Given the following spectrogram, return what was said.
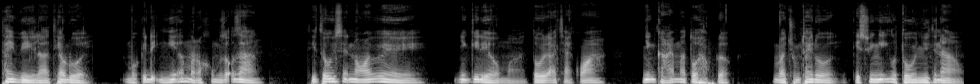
thay vì là theo đuổi một cái định nghĩa mà nó không rõ ràng thì tôi sẽ nói về những cái điều mà tôi đã trải qua những cái mà tôi học được và chúng thay đổi cái suy nghĩ của tôi như thế nào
